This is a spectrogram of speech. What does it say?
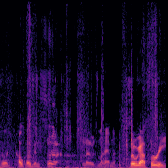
Feel like Hulk Hogan. No, it's not happening. So we got three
